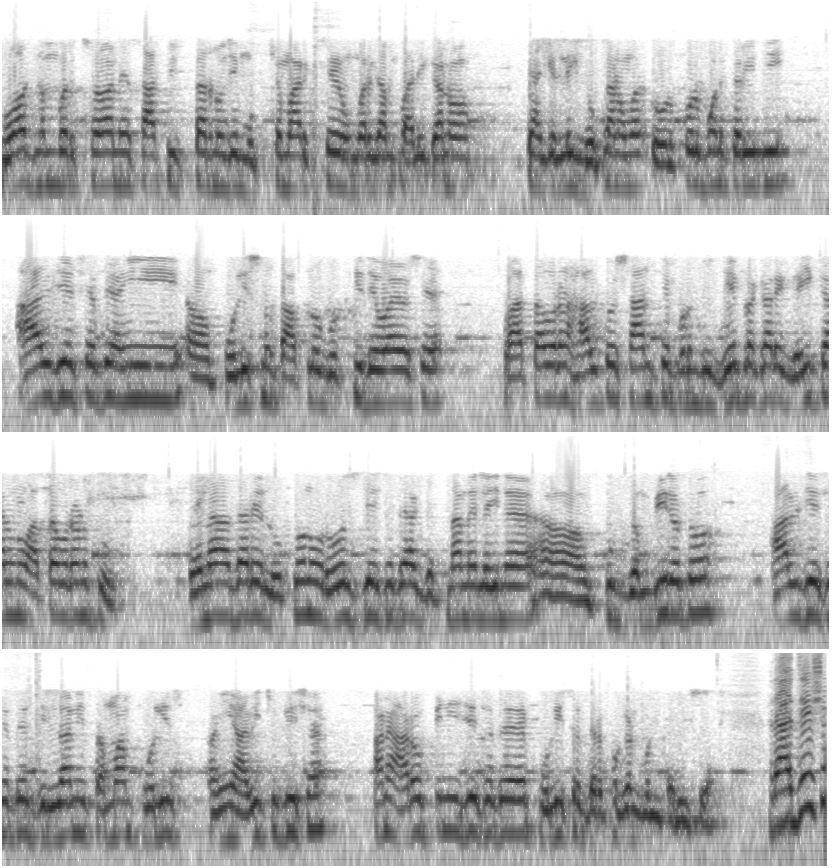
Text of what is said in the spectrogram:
વોર્ડ નંબર છ અને સાત વિસ્તારનો જે મુખ્ય માર્ગ છે ઉમરગામ પાલિકાનો, ત્યાં કેટલીક દુકાનોમાં તોડફોડ પણ કરી હતી. હાલ જે છે તે અહીં પોલીસનો કાફલો ગોઠવી દેવાયો છે. વાતાવરણ હાલ તો શાંત છે, પરંતુ જે પ્રકારે ગઈકાલનું વાતાવરણ હતું, તેના આધારે લોકોનો રોષ જે છે તે આ ઘટનાને લઈને ખૂબ ગંભીર હતો. હાલ જે છે તે જિલ્લાની તમામ પોલીસ અહીં આવી ચૂકી છે. અને આરોપીની જે છે તે પોલીસે ધરપકડ પણ કરી છે. રાજેશ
